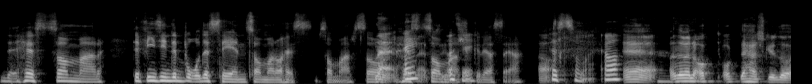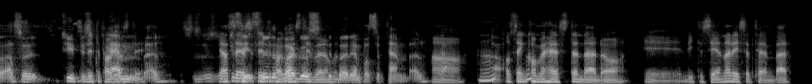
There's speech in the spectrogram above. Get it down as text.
Det, höstsommar. Det finns inte både sensommar och höstsommar. Så Nej, höstsommar okej. skulle jag säga. Höstsommar, ja. Eh, och, och det här skulle då, alltså typ augusti. september. Jag säger Precis, slutet på augusti, början början på- september. Ja. Ja. Och sen kommer hösten där då eh, lite senare i september.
